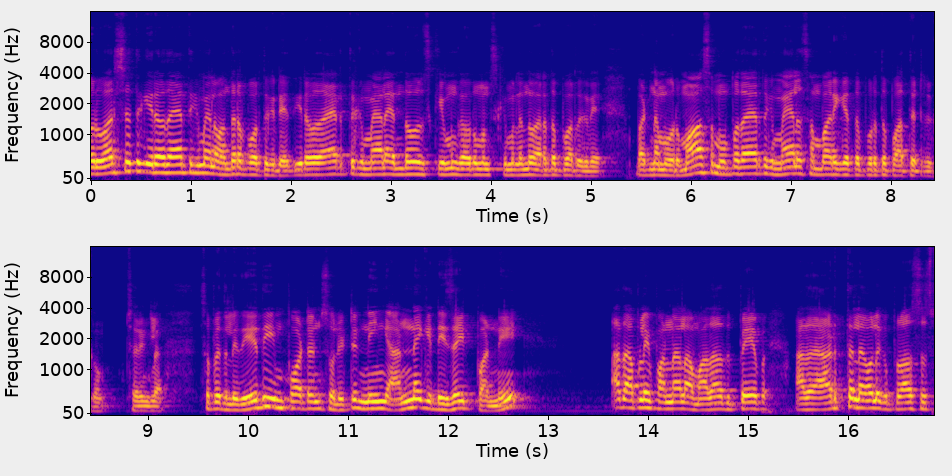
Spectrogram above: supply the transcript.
ஒரு வருஷத்துக்கு இருபதாயிரத்துக்கு மேலே வந்துட போகிறது கிடையாது. இருபதாயிரத்துக்கு மேலே எந்த ஒரு ஸ்கீமும் கவர்மெண்ட் ஸ்கீம்லேருந்து வரத போகிறது கிடையாது. பட் நம்ம ஒரு மாதம் முப்பதாயிரத்துக்கு மேலே சம்பாதிக்கிறத பொறுத்து பார்த்துட்ருக்கோம். சரிங்களா? ஸோ இப்போ இதில் இது எது இம்பார்ட்டன்ட் சொல்லிவிட்டு நீங்கள் அன்னைக்கு டிசைட் பண்ணி அதை அப்ளை பண்ணலாமா? அதாவது பே அதை அடுத்த லெவலுக்கு ப்ராசஸ்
